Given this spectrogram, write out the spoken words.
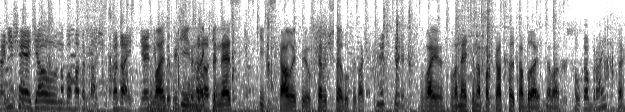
Раніше я робив набагато краще. Гадай, я Давай не буду такий більше на гадати. кінець цікавий твій. У тебе чотири букви, так? Не 4. Давай ванеті на подкат Харка на наверх. Халка брай? Так.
